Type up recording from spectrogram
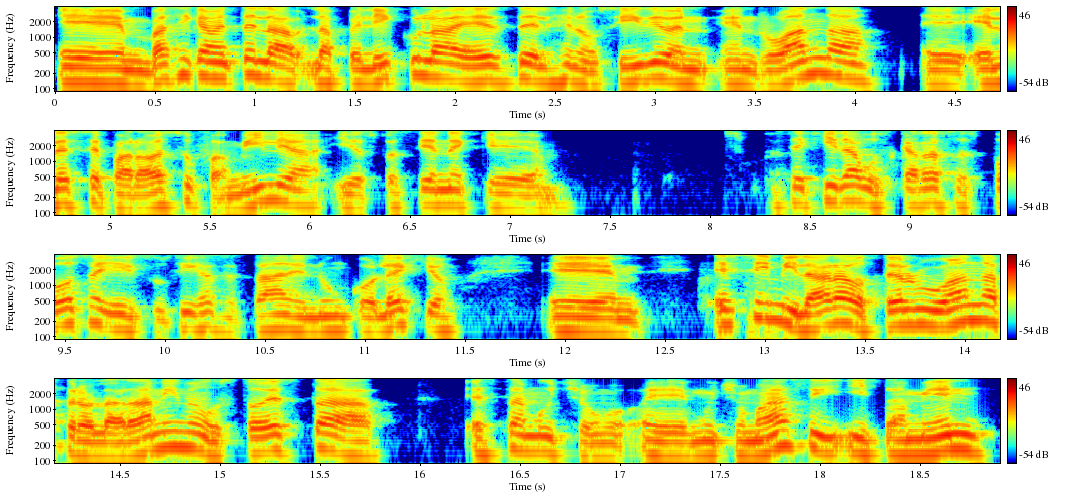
Eh, básicamente la, la, película es del genocidio en, en Ruanda. Eh, él es separado de su familia y después tiene que, pues, tiene que ir a buscar a su esposa y sus hijas están en un colegio. Eh, es similar a Hotel Ruanda, pero la verdad a mí me gustó esta, esta mucho, mucho más y, y también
